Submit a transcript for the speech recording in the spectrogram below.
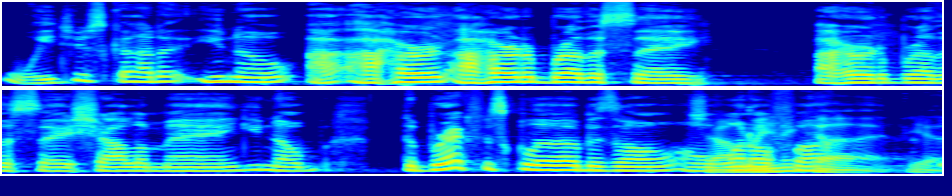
we just gotta, you know, I, I heard I heard a brother say, I heard a brother say, Charlamagne, you know, the Breakfast Club is on on one Charlamagne oh five. Yeah.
